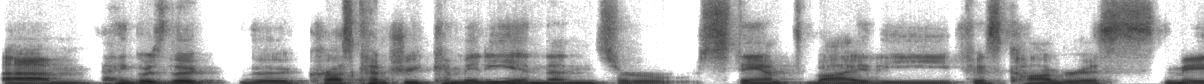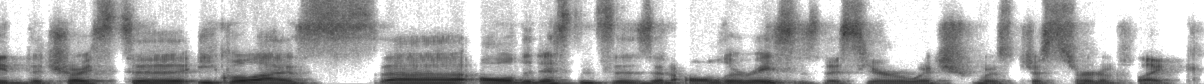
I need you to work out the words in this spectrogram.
um, I think it was the the cross country committee, and then sort of stamped by the FIS Congress, made the choice to equalize uh, all the distances and all the races this year, which was just sort of like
